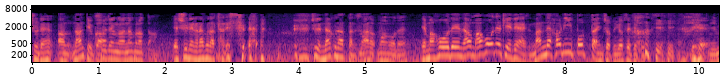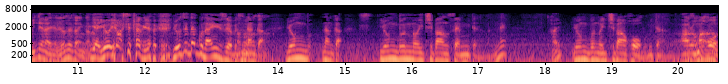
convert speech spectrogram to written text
終電、あの、なんていうか、終電がなくなったん？いや、終電がなくなったんです。終電なくなったんです。あの、魔法で？いや、魔法で、あ魔法では消えてないです。なんでハリーポッターにちょっと寄せてくる。んですいやいや。いや見てないけど寄せたいんかな。いや、よ寄せたく、よ 寄せたくないんですよ、別に。なんか四分、なんか、4分の1番線みたいなのがね。はい？4分の1番ホームみたいなのが。あの魔法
